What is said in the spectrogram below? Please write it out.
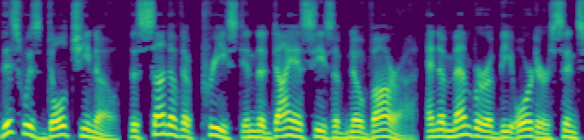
This was Dolcino, the son of a priest in the Diocese of Novara, and a member of the order since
